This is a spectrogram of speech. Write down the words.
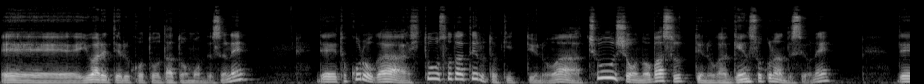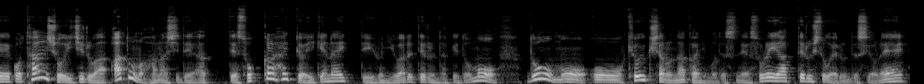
えー、言われてることだと思うんですよね。でところが人を育てる時っていうのは長所を伸ばすっていうのが原則なんですよね。でこう短所をいじるは後の話であってそこから入ってはいけないっていうふうに言われてるんだけどもどうも教育者の中にもですねそれやってる人がいるんですよね。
